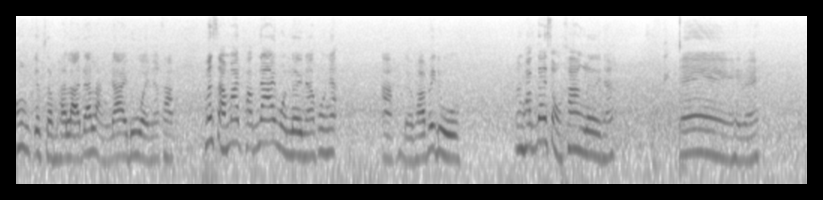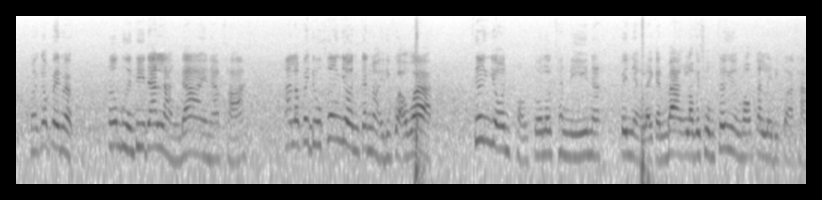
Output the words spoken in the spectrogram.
ห้องเก็บสัมภาระด้านหลังได้ด้วยนะคะ มันสามารถพับได้หมดเลยนะพวกเนี้ยอะเดี๋ยวพับให้ดู มันพับได้สองข้างเลยนะเน่เห็นไหมมันก็เป็นแบบ เพิ่มพื้นที่ด้านหลังได้นะคะอะเราไปดูเครื่องยนต์กันหน่อยดีกว่าว่า เครื่องยนต์ของตัวรถคันนี้นะเป็นอย่างไรกันบ้าง เราไปชมเครื่องยนต์พร้อมกันเลยดีกว่าค่ะ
